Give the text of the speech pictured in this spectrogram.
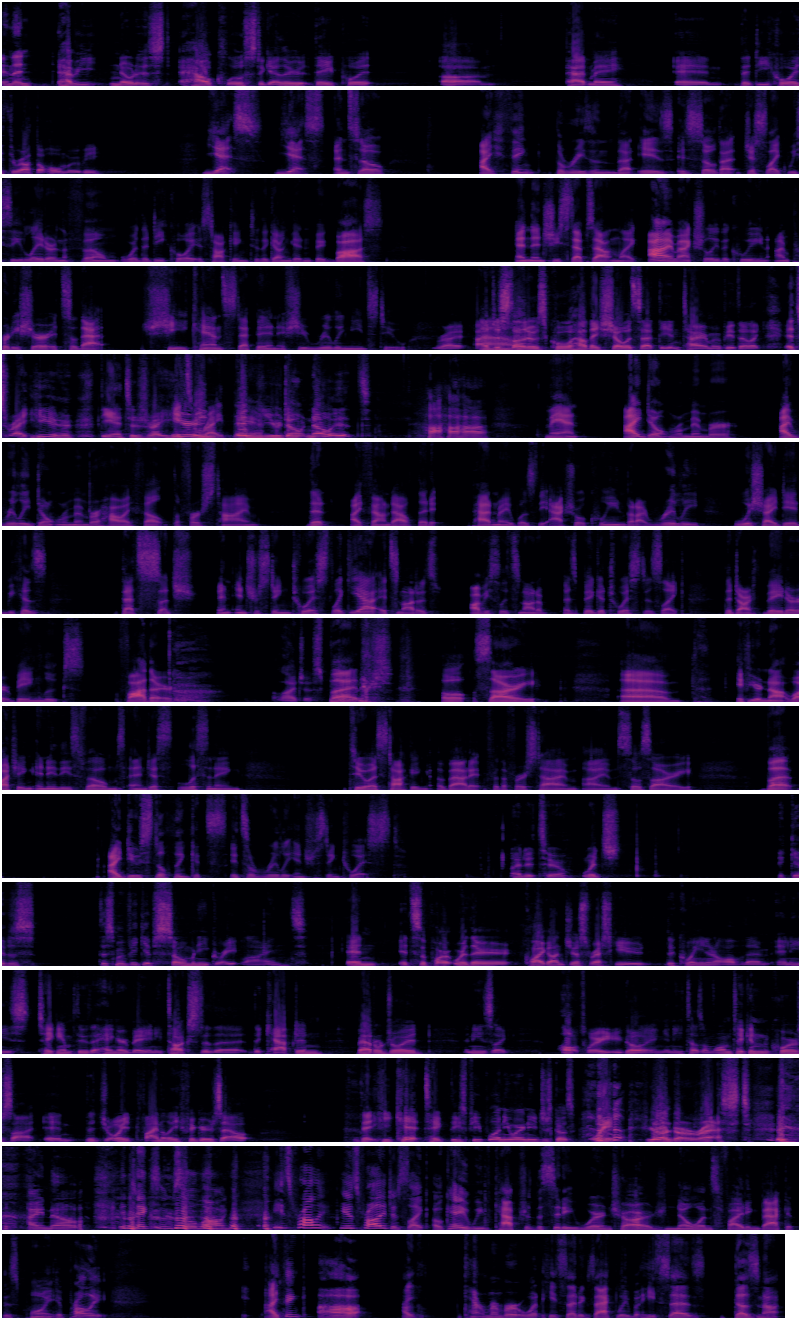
And then have you noticed how close together they put um Padme and the decoy throughout the whole movie? Yes, yes. And so I think the reason that is is so that just like we see later in the film where the decoy is talking to the Gungan big boss and then she steps out and like I'm actually the queen. I'm pretty sure it's so that she can step in if she really needs to. Right. I just Um, thought it was cool how they show us that the entire movie. They're like, "It's right here. The answer's right here, and, right there." and you don't know it." Ha ha ha. Man, I don't remember. I really don't remember how I felt the first time that I found out that it, Padme was the actual queen, but I really wish I did because that's such an interesting twist. Like, yeah, it's not as obviously it's not a, as big a twist as like the Darth Vader being Luke's father. Elijah, But- Oh, sorry. Um, if you're not watching any of these films and just listening to us talking about it for the first time, I am so sorry. But I do still think it's it's a really interesting twist. I did too. Which it gives this movie gives so many great lines, and it's the part where they're Qui Gon just rescued the Queen and all of them, and he's taking him through the hangar bay, and he talks to the the captain battle droid, and he's like, "Halt! Where are you going?" And he tells him, "Well, I'm taking to Coruscant," and the droid finally figures out. That he can't take these people anywhere, and he just goes, "Wait, you're under arrest." I know. It takes him so long. He's probably he was probably just like, "Okay, we've captured the city. We're in charge. No one's fighting back at this point." It probably I think uh I can't remember what he said exactly, but he says does not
